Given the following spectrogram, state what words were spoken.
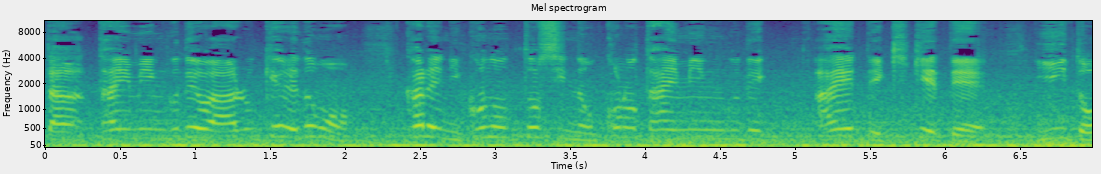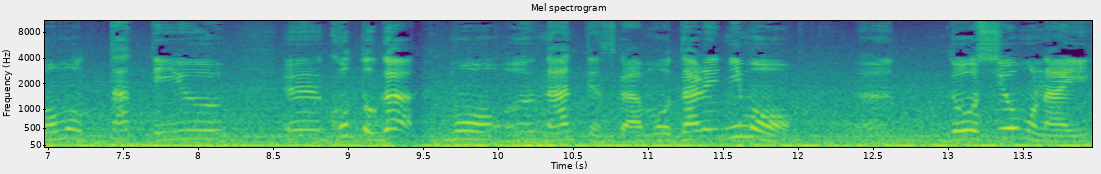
たタイミングではあるけれども彼にこの年のこのタイミングで会えて聞けていいと思ったっていう、ことがもう何て言うんですかもう誰にも、どうしようもない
